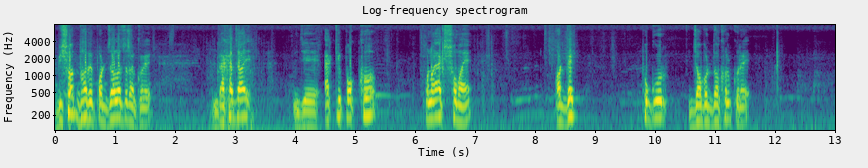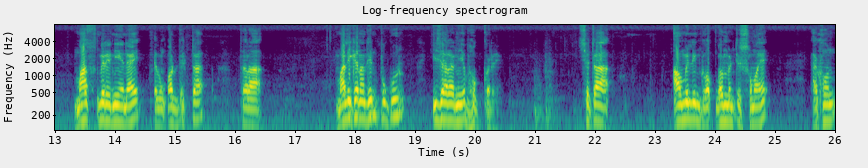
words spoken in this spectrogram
বিশদভাবে পর্যালোচনা করে দেখা যায় যে একটি পক্ষ কোনো এক সময়ে অর্ধেক পুকুর জবরদখল করে মাছ মেরে নিয়ে নেয় এবং অর্ধেকটা তারা মালিকানাধীন পুকুর ইজারা নিয়ে ভোগ করে। সেটা আওয়ামী লীগ গভর্নমেন্টের সময়ে এখন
